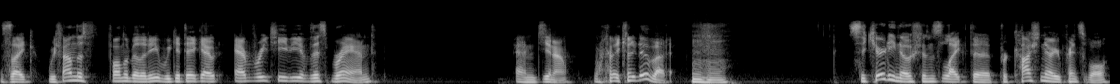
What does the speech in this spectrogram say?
It's like we found this vulnerability, we could take out every TV of this brand, and you know what are they going to do about it? Mm-hmm. Security notions like the precautionary principle,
